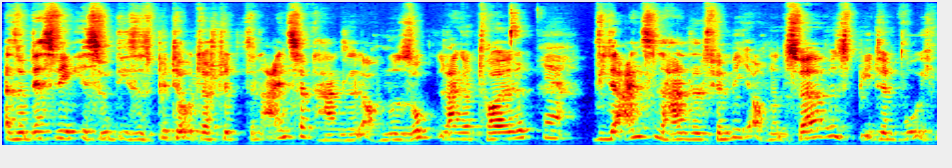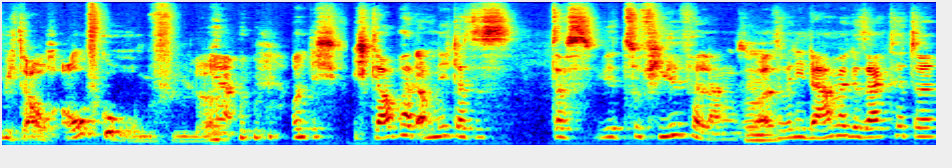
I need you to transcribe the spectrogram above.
also deswegen ist so dieses bitte unterstützt den Einzelhandel auch nur so lange toll, ja. wie der Einzelhandel für mich auch einen Service bietet, wo ich mich da auch aufgehoben fühle. Ja. Und ich, ich glaube halt auch nicht, dass es, dass wir zu viel verlangen. So. Mhm. Also wenn die Dame gesagt hätte,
